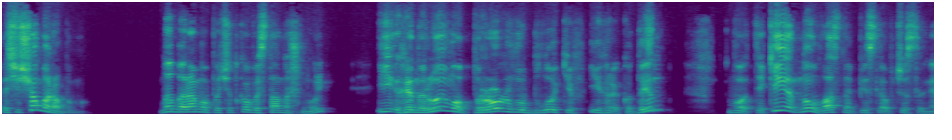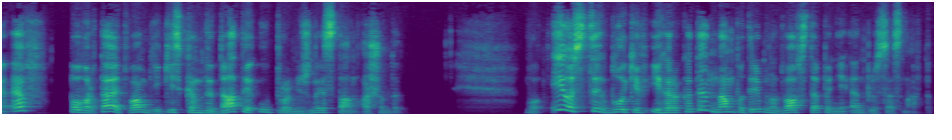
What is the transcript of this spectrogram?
Значить, що ми робимо? Ми беремо початковий стан H0 і генеруємо прорву блоків y1, от, які, ну, власне, після обчислення F повертають вам якісь кандидати у проміжний стан H1. От. І ось цих блоків y1 нам потрібно 2 в степені n плюс s навпіл.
